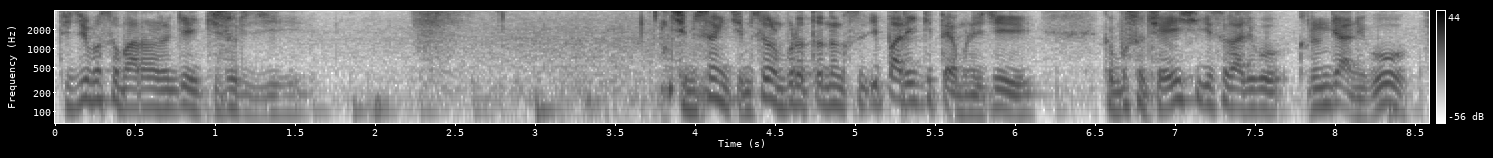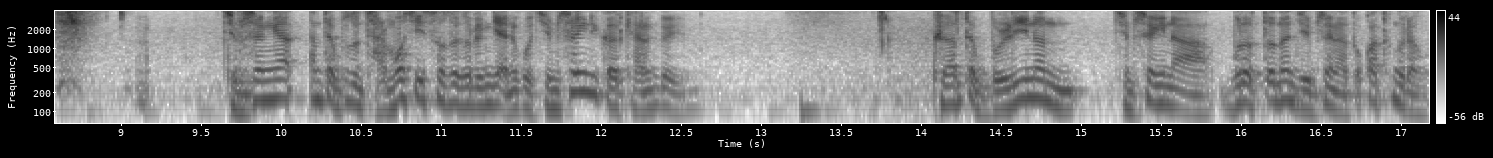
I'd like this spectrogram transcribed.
뒤집어서 말하는 게 기술이지. 짐승이 짐승을 물어뜯는 것은 이빨이 있기 때문이지, 그 무슨 죄의식이 있어가지고 그런 게 아니고, 짐승한테 무슨 잘못이 있어서 그런 게 아니고, 짐승이니까 그렇게 하는 거예요. 그한테 물리는 짐승이나 물어뜯는 짐승이나 똑같은 거라고.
